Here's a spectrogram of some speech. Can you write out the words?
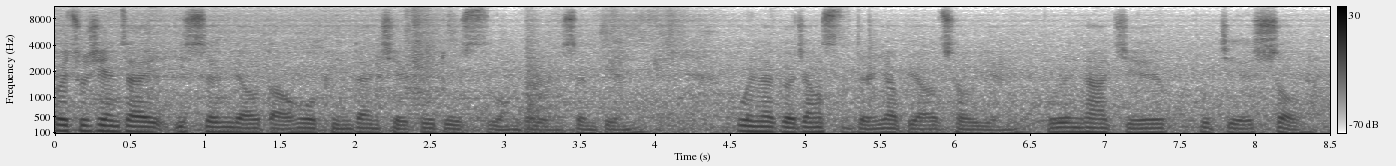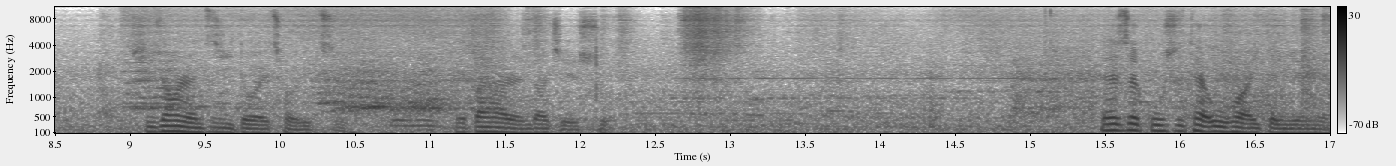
会出现在一生潦倒或平淡且孤独死亡的人身边，问那个将死的人要不要抽烟，不论他接不接受，西装人自己都会抽一支，陪伴那人到结束。但是这故事太物化一根烟了，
